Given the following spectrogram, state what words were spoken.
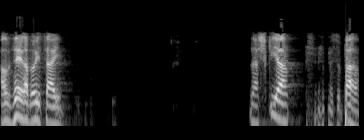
על זה רבו ישי, להשקיע, מסופר,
